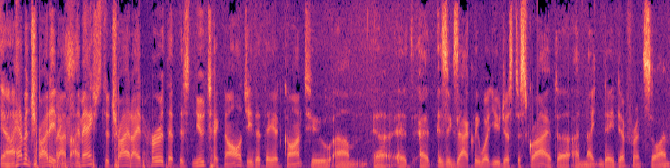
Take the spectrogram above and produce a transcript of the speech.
Yeah, I haven't tried it. Nice. I'm, I'm anxious to try it. I had heard that this new technology that they had gone to um, uh, it, it is exactly what you just described uh, a night and day difference. So I'm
